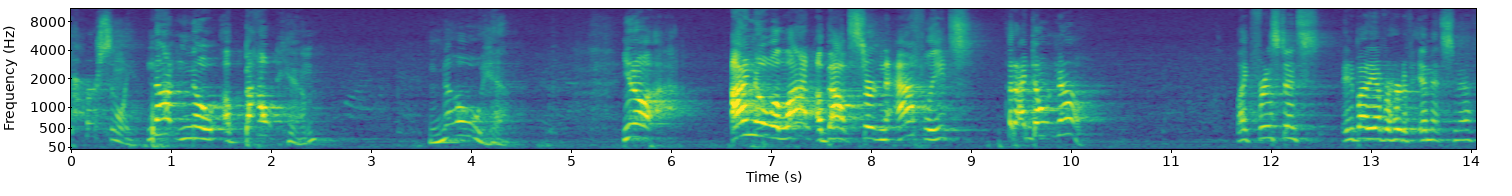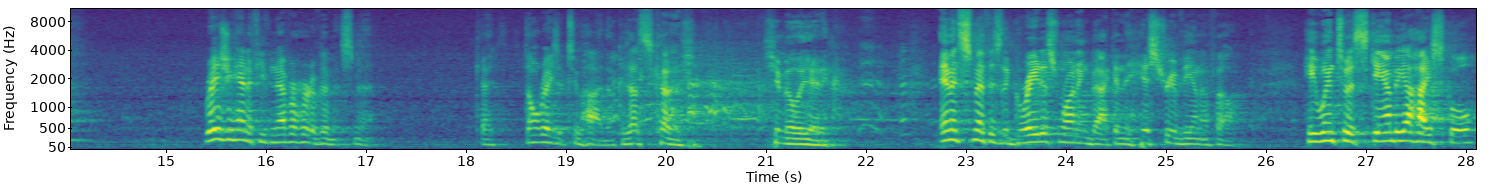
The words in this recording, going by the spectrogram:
Personally. Not know about Him, know Him. You know, I know a lot about certain athletes that I don't know. Like, for instance, anybody ever heard of Emmitt Smith? Raise your hand if you've never heard of Emmitt Smith. Okay, don't raise it too high though, because that's kind of humiliating. Emmitt Smith is the greatest running back in the history of the NFL. He went to Escambia High School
